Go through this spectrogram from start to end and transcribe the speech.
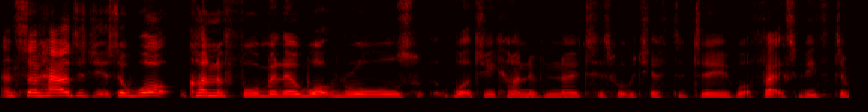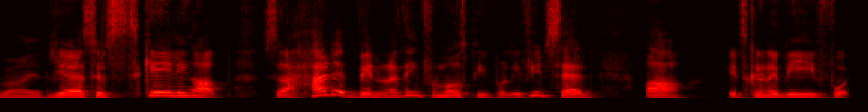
And so, how did you? So, what kind of formula? What rules? What do you kind of notice? What would you have to do? What facts we need to derive? Yeah, so it's scaling up. So had it been, and I think for most people, if you'd said, ah, it's going to be for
